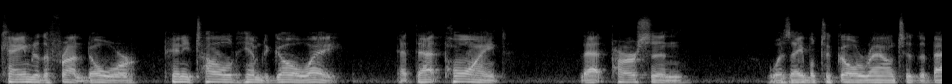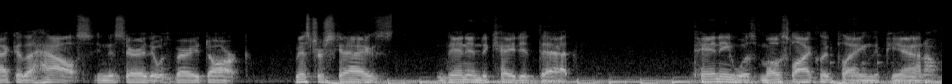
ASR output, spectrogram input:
came to the front door. Penny told him to go away. At that point, that person was able to go around to the back of the house in this area that was very dark. Mr. Scaggs then indicated that Penny was most likely playing the piano.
